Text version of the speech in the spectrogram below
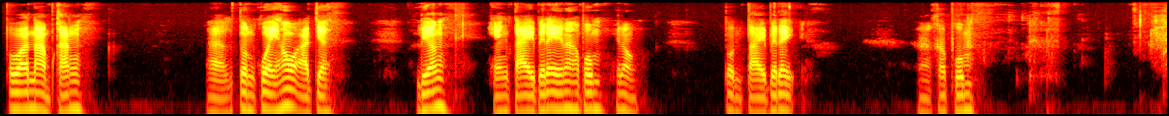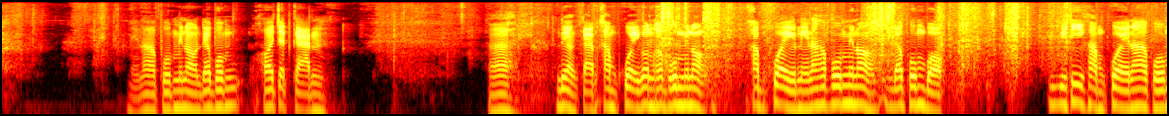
เพราะว่าน้ำขัง อ่าต้นกล้วยเฮาอาจจะเหลืองแห้งตายไปได้นะครับผมพี่น้องต้นตายไปได้อ่าครับผมนี่นะครับผมพี่น้องเดี๋ยวผมขอจัดการอ่าเรื่องการค้ำกล้วยก่อนครับผมพี่น้องค้ำกล้วยนี่นะครับผมพี่น้องเดี๋ยวผมบอกวิธีค้ำกล้วยนะครับผม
